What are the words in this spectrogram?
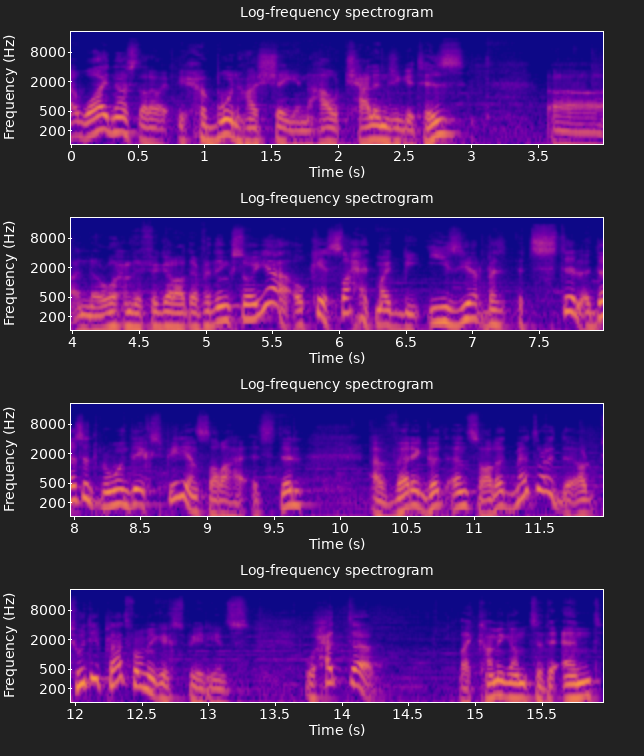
وايد ناس ترى يحبون هالشيء and how challenging it is uh, انه روحهم they figure out everything so yeah okay صح it might be easier but it's still it doesn't ruin the experience صراحة it's still a very good and solid Metroid or 2D platforming experience وحتى like coming on to the end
